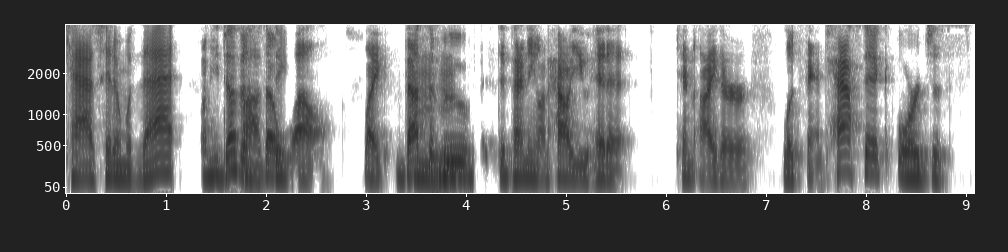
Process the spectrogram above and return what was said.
Kaz hit him with that And he does it Uh, so they- well. Like that's Mhm. a move depending on how you hit it can either look fantastic or just,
